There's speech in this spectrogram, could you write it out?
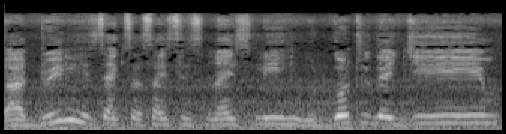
uh, doing his exercises nicely. He would go to the gym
